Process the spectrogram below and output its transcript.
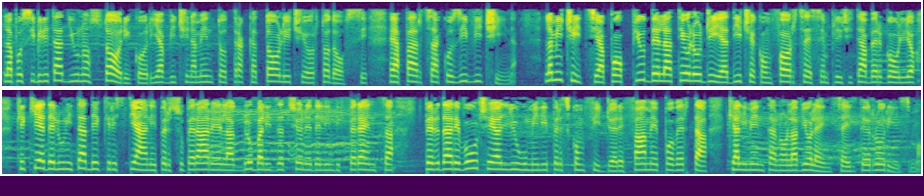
la possibilità di uno storico riavvicinamento tra cattolici e ortodossi è apparsa così vicina. L'amicizia può più della teologia, dice con forza e semplicità Bergoglio, che chiede l'unità dei cristiani per superare la globalizzazione dell'indifferenza, per dare voce agli umili, per sconfiggere fame e povertà che alimentano la violenza e il terrorismo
